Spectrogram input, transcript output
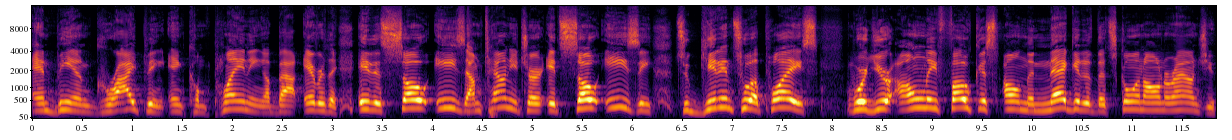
and being griping and complaining about everything. It is so easy. I'm telling you, church, it's so easy to get into a place where you're only focused on the negative that's going on around you.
